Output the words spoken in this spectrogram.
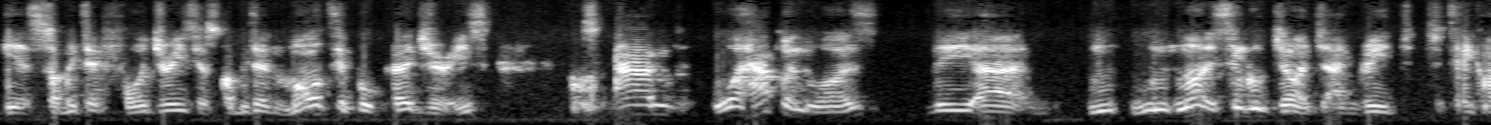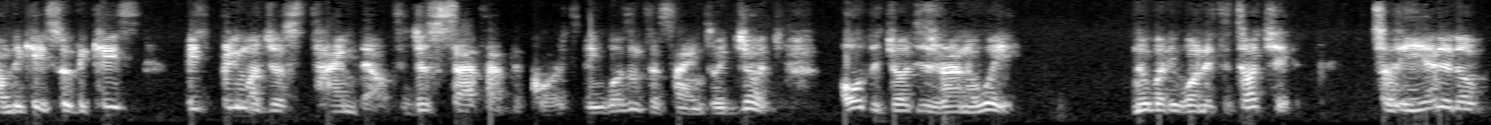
he has submitted forgeries, he has committed multiple perjuries, and what happened was the uh, n- not a single judge agreed to take on the case. So the case is pretty much just timed out. It just sat at the court. It wasn't assigned to a judge. All the judges ran away. Nobody wanted to touch it. So he ended up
